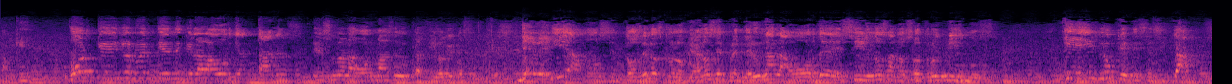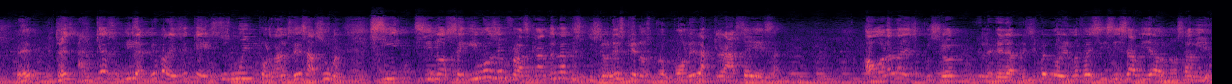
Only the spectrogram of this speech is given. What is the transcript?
¿Para qué? Porque ellos no entienden que la labor de Antanas es una labor más educativa que constructiva. Deberíamos, entonces, los colombianos emprender una labor de decirnos a nosotros mismos qué es lo que necesitamos. ¿eh? Entonces hay que asumir, a mí me parece que esto es muy importante, ustedes asuman. Si, si nos seguimos enfrascando en las discusiones que nos propone la clase esa, ahora la discusión, al principio el gobierno fue si sí sabía o no sabía.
